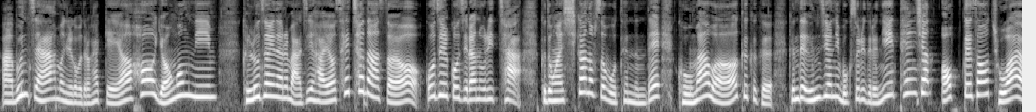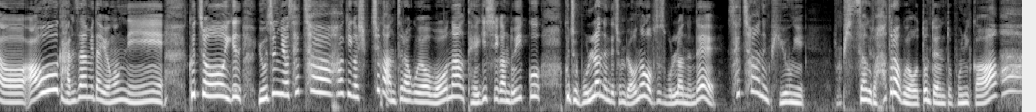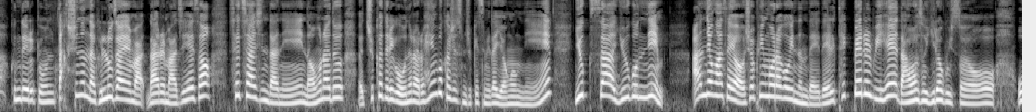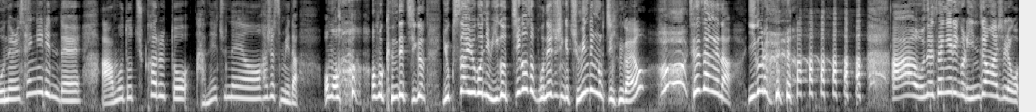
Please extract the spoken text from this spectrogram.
아, 문자 한번 읽어보도록 할게요. 허영옥님, 근로자의 날을 맞이하여 새 차 나왔어요. 꼬질꼬질한 우리 차. 그동안 시간 없어 못했는데 고마워. 크크크. 근데 은지 언니 목소리 들으니 tension up 돼서 좋아요. 아우, 감사합니다, 영옥님. 그쵸. 이게 요즘요, 세차 하기가 쉽지가 않더라고요. 워낙 대기 시간도 있고, 그쵸. 몰랐는데, 전 면허가 없어서 몰랐는데, 세차하는 비용이 좀 비싸기도 하더라고요. 어떤 때는 또 보니까. 근데 이렇게 오늘 딱 쉬는 날 근로자의 마, 날을 맞이해서 세차하신다니 너무나도 축하드리고 오늘 하루 행복하셨으면 좋겠습니다. 영옥님. 6465님. 안녕하세요. 쇼핑몰 하고 있는데 내일 택배를 위해 나와서 일하고 있어요. 오늘 생일인데 아무도 축하를 또 안 해주네요. 하셨습니다. 어머, 어머, 근데 지금 6465님 이거 찍어서 보내주신 게 주민등록증인가요? 허, 세상에나, 이거를. 아, 오늘 생일인 걸 인정하시려고.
